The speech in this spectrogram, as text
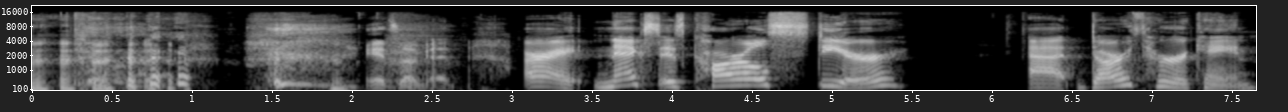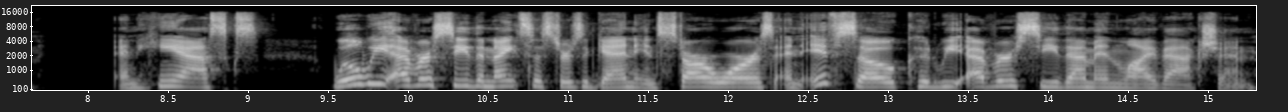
it's so good. All right. Next is Carl Steer at Darth Hurricane. And he asks, Will we ever see the Night Sisters again in Star Wars? And if so, could we ever see them in live action?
